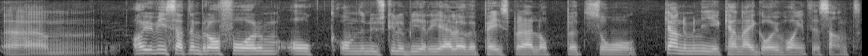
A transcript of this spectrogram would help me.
Um, ehm, har ju visat en bra form och om det nu skulle bli rejäl överpace på det här loppet så kan nummer 9 Kanaigoy vara intressant.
